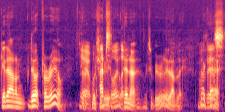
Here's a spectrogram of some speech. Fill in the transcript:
get out and do it for real. Yeah, Uh, which would be, absolutely. you know, which would be really lovely. Well, okay. there's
